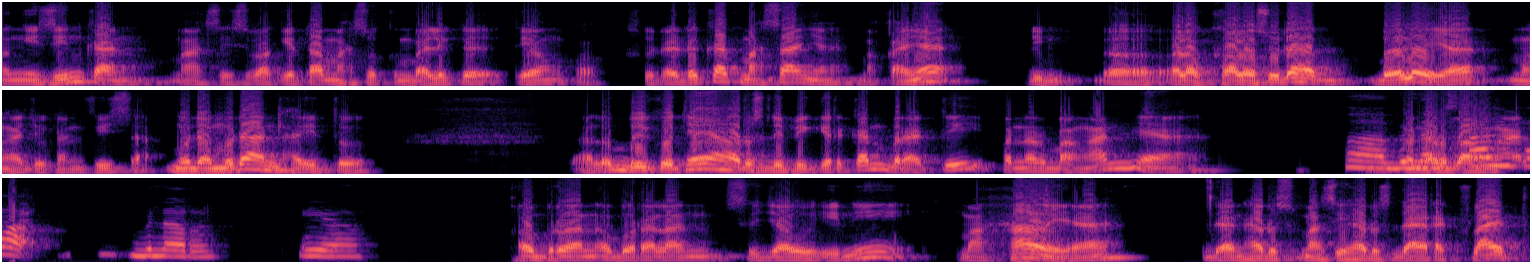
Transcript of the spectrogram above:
mengizinkan mahasiswa kita masuk kembali ke Tiongkok. Sudah dekat masanya, makanya di, uh, kalau, kalau sudah boleh ya mengajukan visa. Mudah-mudahanlah itu. Lalu berikutnya yang harus dipikirkan berarti penerbangannya. Ah, benar penerbangan, sekali Pak, benar. Iya. Obrolan-obrolan sejauh ini mahal ya, dan harus masih harus direct flight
